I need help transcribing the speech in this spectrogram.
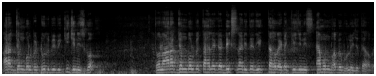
আর বলবে, ডুলি বিবি কী জিনিস গো? তখন আর বলবে, তাহলে এটা ডিকশনারিতে দেখতে হবে, এটা কী জিনিস? এমনভাবে ভুলে যেতে হবে।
